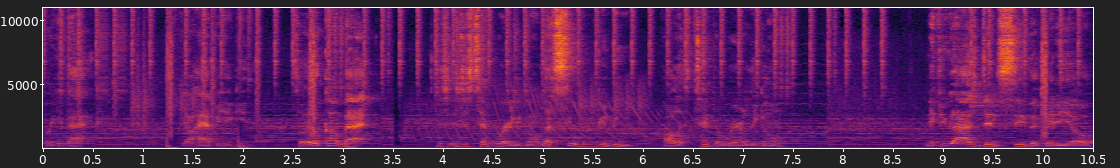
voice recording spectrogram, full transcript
Bring it back. Y'all happy again. So it'll come back. Just, it's just temporarily gone. Let's see what we can do while it's temporarily gone. And if you guys didn't see the video,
